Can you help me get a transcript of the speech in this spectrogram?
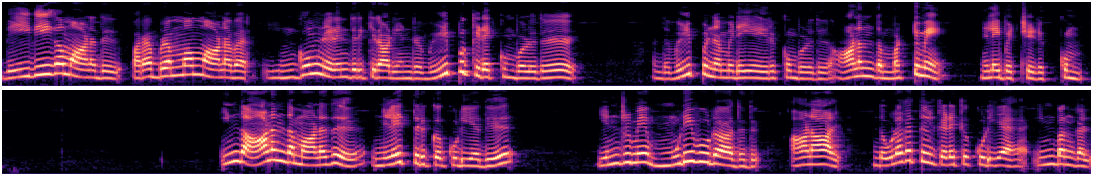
தெய்வீகமானது பரபிரம்மமானவர் எங்கும் நிறைந்திருக்கிறார் என்ற விழிப்பு கிடைக்கும் பொழுது அந்த விழிப்பு நம்மிடையே இருக்கும் பொழுது ஆனந்தம் மட்டுமே நிலை பெற்றிருக்கும். இந்த ஆனந்தமானது நிலைத்திருக்கக்கூடியது என்றுமே முடிவுடாதது. ஆனால் இந்த உலகத்தில் கிடைக்கக்கூடிய இன்பங்கள்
